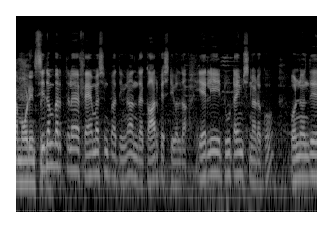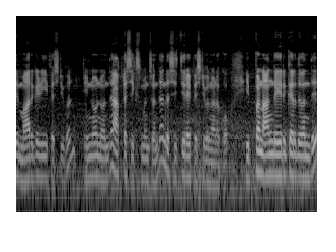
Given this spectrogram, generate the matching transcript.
நம்ம ஆடியன்ஸ் சிதம்பரத்தில் ஃபேமஸ்ன்னு பார்த்தீங்கன்னா அந்த கார் ஃபெஸ்டிவல் தான். இயர்லி டூ டைம்ஸ் நடக்கும். ஒன்று வந்து மார்கழி ஃபெஸ்டிவல் இன்னொன்று வந்து ஆஃப்டர் சிக்ஸ் மந்த்ஸ் வந்து அந்த சித்திரை ஃபெஸ்டிவல் நடக்கும். இப்போ நாங்கள் இருக்கிறது வந்து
